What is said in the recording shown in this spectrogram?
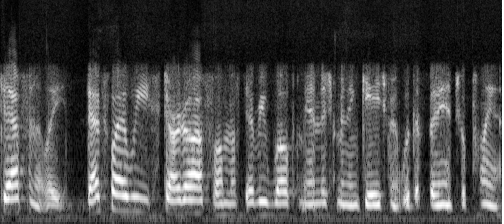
Definitely. That's why we start off almost every wealth management engagement with a financial plan.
